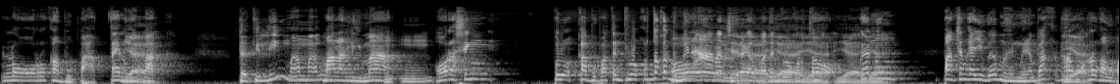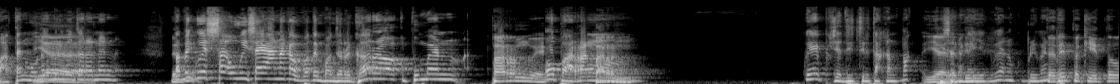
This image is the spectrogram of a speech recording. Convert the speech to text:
loro kabupaten Ya. Pak. Jadi lima malah. Malah lima. Orang sing Pur- Kabupaten Purwokerto kan Oh, anak jadi iya, Kabupaten iya, Purwokerto. iya, kan iya. nung pancen kayak juga mungkin Pak ro Iya. ro kabupaten Iya. yeah. caranya. Tapi gue sawi saya anak Kabupaten Banjarnegara, Kebumen, Bareng gue. oh bareng. Bareng. Gue bisa diceritakan Pak, Iya, bisa jadi- kayak gue anu keprimen. Jadi begitu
